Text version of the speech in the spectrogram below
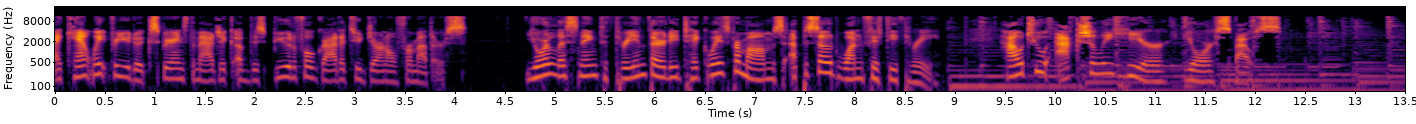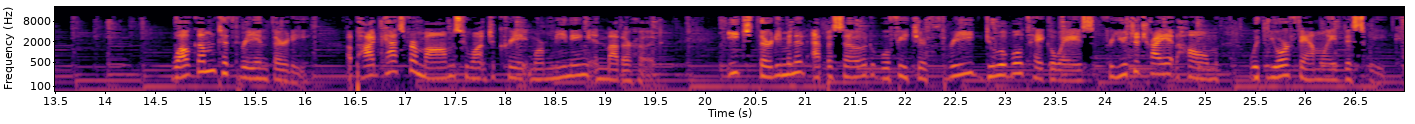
I can't wait for you to experience the magic of this beautiful gratitude journal for mothers. You're listening to 3 in 30 Takeaways for Moms, episode 153 How to Actually Hear Your Spouse. Welcome to 3 in 30, a podcast for moms who want to create more meaning in motherhood. Each 30 minute episode will feature three doable takeaways for you to try at home with your family this week.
